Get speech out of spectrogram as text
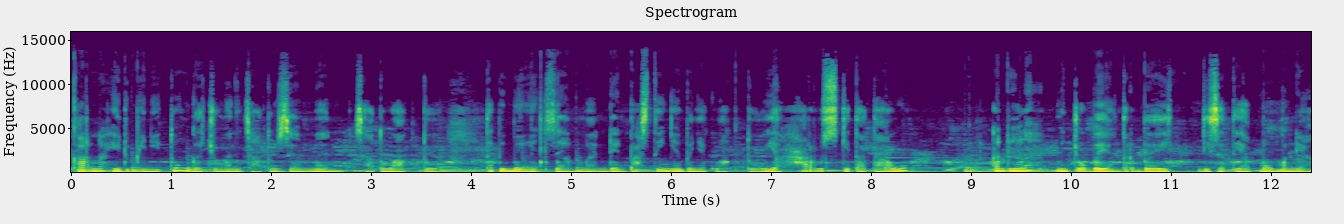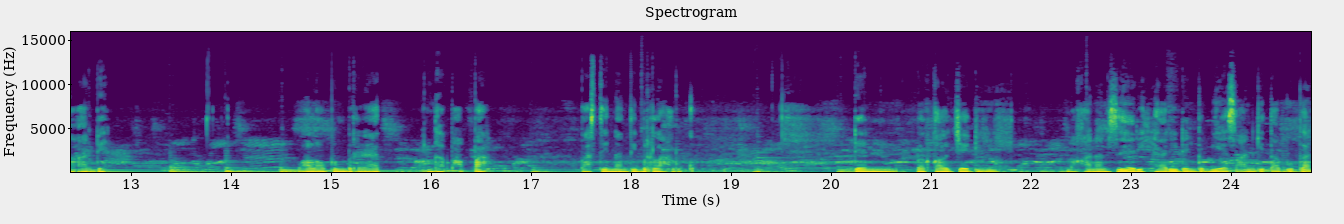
Karena hidup ini tuh gak cuma satu zaman, satu waktu, tapi banyak zaman dan pastinya banyak waktu yang harus kita tahu adalah mencoba yang terbaik di setiap momen yang ada. Walaupun berat, nggak apa-apa. Pasti nanti berlalu kok. Dan bakal jadi makanan sehari-hari dan kebiasaan kita bukan?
